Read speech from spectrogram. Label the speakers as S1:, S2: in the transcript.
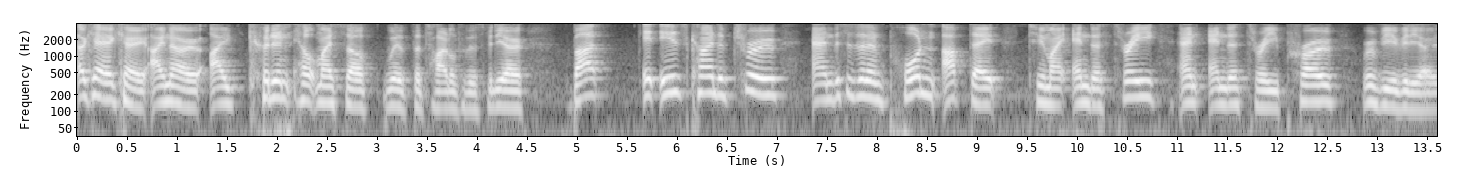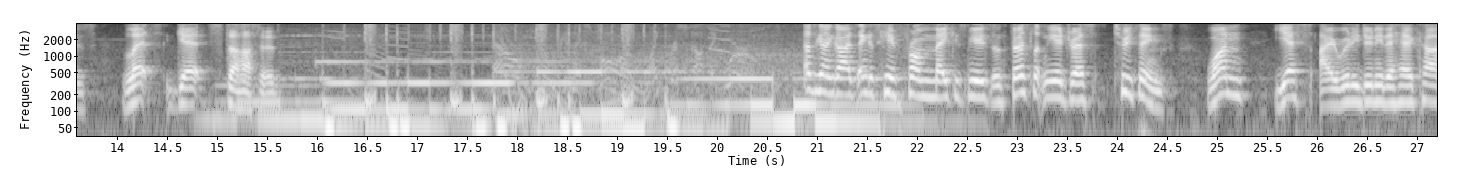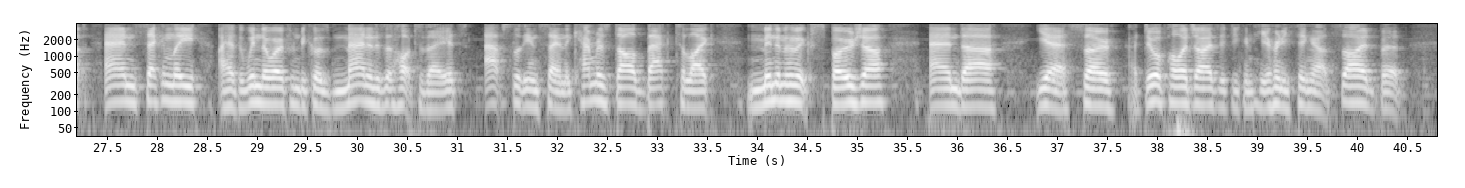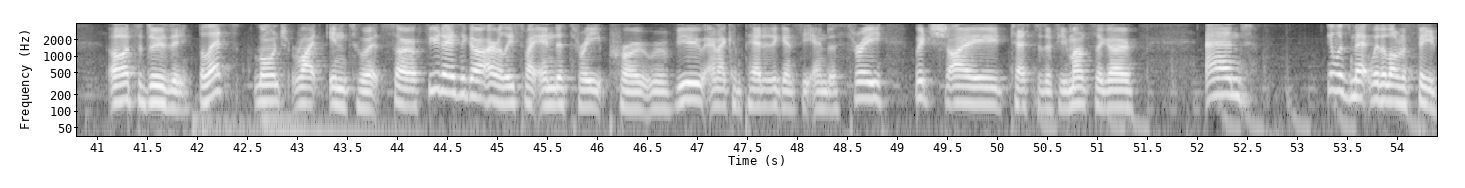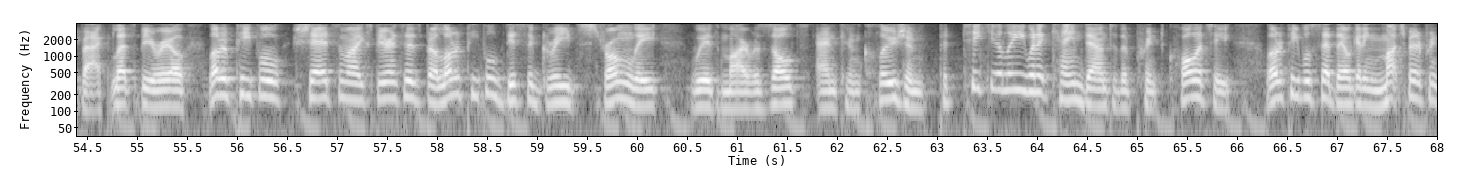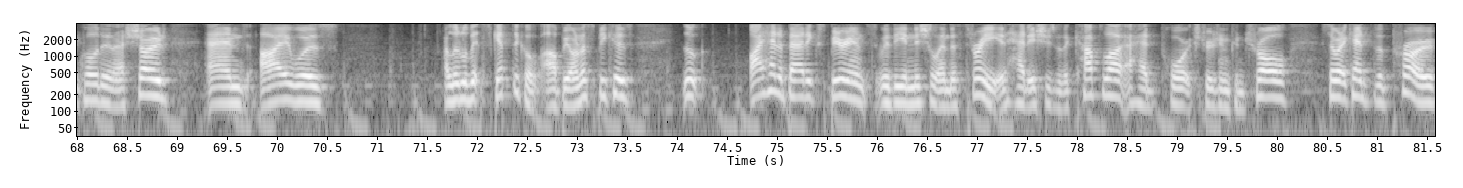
S1: Okay, okay, I know, I couldn't help myself with the title to this video, but it is kind of true, and this is an important update to my Ender 3 and Ender 3 Pro review videos. Let's get started. How's it going guys? Angus here from Maker's Muse, and first let me address two things. One, yes, I really do need a haircut. And secondly, I have the window open because man, it is it hot today. It's absolutely insane. The camera's dialed back to like minimum exposure. And uh, yeah, so I do apologize if you can hear anything outside, but oh, it's a doozy. But let's launch right into it. So a few days ago, I released my Ender 3 Pro review and I compared it against the Ender 3, which I tested a few months ago. And it was met with a lot of feedback, let's be real. A lot of people shared some of my experiences, but a lot of people disagreed strongly with my results and conclusion, particularly when it came down to the print quality. A lot of people said they were getting much better print quality than I showed, and I was a little bit skeptical, I'll be honest, because look, I had a bad experience with the initial Ender 3. It had issues with the coupler, I had poor extrusion control, so when it came to the Pro,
